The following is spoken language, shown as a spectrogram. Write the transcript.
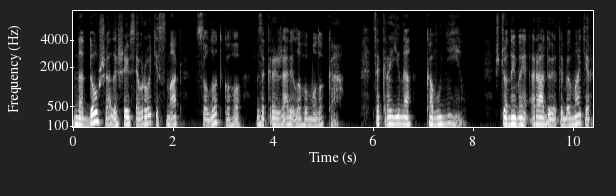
надовше лишився в роті смак солодкого закрижавілого молока. Це країна кавунів, що ними радує тебе матір,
